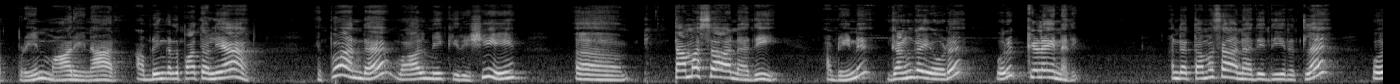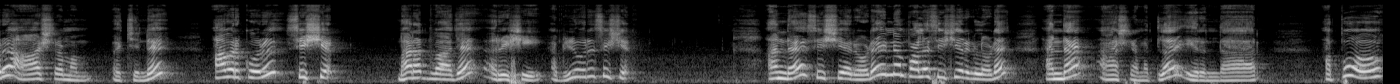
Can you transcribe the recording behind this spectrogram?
அப்படின்னு மாறினார் அப்படிங்கிறத பார்த்தோம் இல்லையா? இப்போ அந்த வால்மீகி ரிஷி தமசா நதி அப்படின்னு கங்கையோட ஒரு கிளை நதி. அந்த தமசா நதி தீரத்தில் ஒரு ஆசிரமம் வச்சுட்டு அவருக்கு ஒரு சிஷ்யர் பரத்வாஜ ரிஷி அப்படின்னு ஒரு சிஷ்யர். அந்த சிஷ்யரோட இன்னும் பல சிஷ்யர்களோட அந்த ஆசிரமத்தில் இருந்தார். அப்போது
